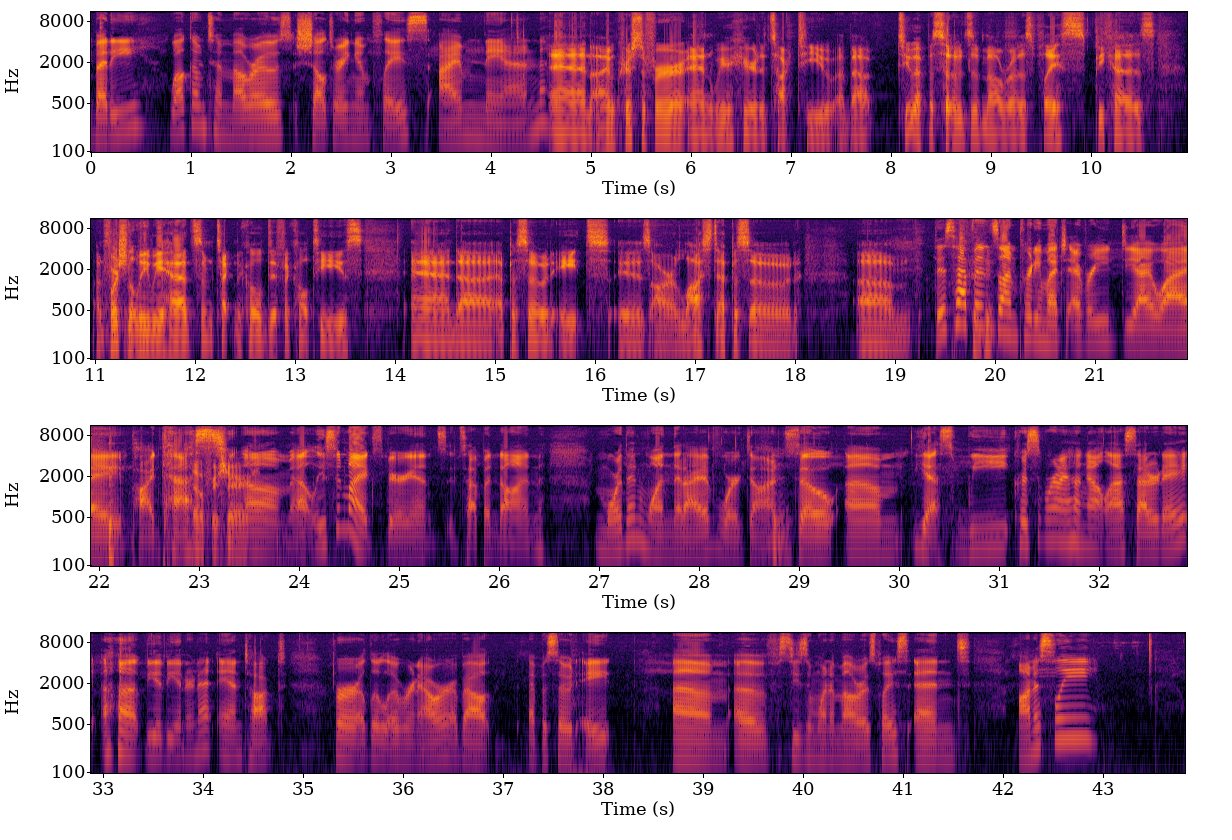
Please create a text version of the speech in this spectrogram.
Everybody. Welcome to Melrose Sheltering in Place. I'm Nan. And I'm Christopher, and we're here to talk to you about two episodes of Melrose Place because unfortunately we had some technical difficulties, and uh, episode eight is our lost episode. Um, this happens on pretty much every DIY podcast. Oh, for sure. Um, at least in my experience, it's happened on more than one that I have worked on. So, um, yes, we, Christopher and I hung out last Saturday uh, via the internet and talked for a little over an hour about episode eight um, of season one of Melrose Place. And honestly,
